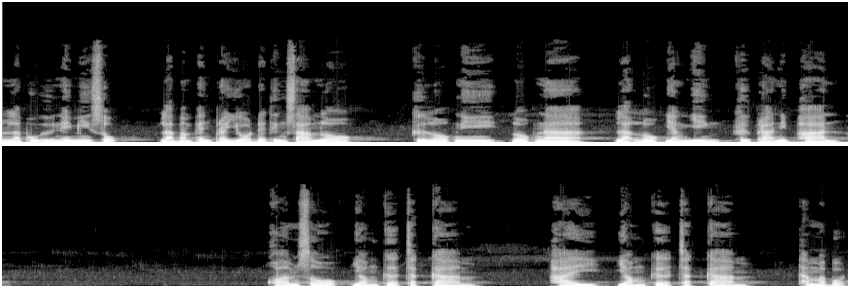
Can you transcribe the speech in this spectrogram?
นและผู้อื่นให้มีสุข และบำเพ็ญประโยชน์ได้ถึงสามโลก คือโลกนี้ โลกหน้า และโลกอย่างยิ่งคือพระนิพพาน ความโศกย่อมเกิดจากกาม ภัยย่อมเกิดจากกาม ธรรมบท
